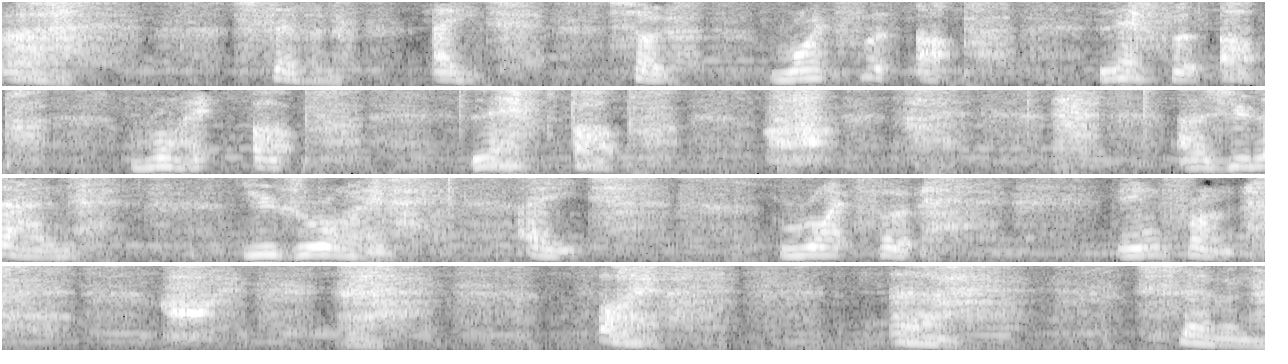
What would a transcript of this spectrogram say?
uh, seven, eight. So right foot up, left foot up, right up, left up. As you land, you drive eight, right foot in front, five, seven,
